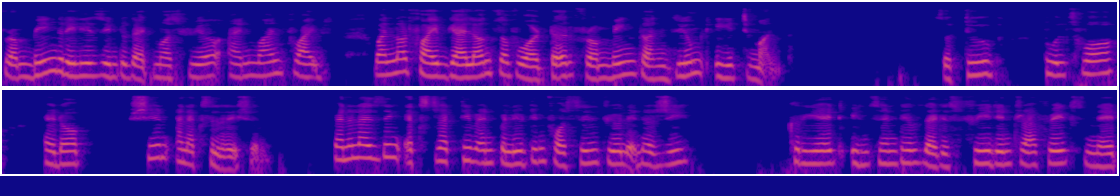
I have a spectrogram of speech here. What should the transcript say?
from being released into the atmosphere and 105 gallons of water from being consumed each month. So tube tools for adoption and acceleration. Penalizing extractive and polluting fossil fuel energy create incentives that is feed in tariffs, net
